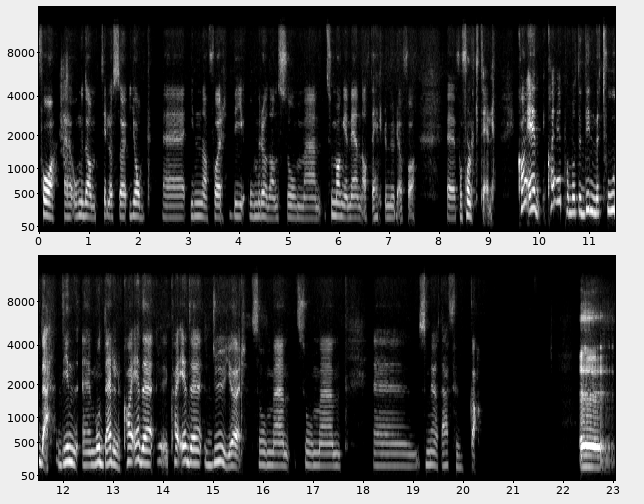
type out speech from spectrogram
få ungdom til å jobbe eh, innenfor de områdene som, eh, som, mange mener at det er helt umulig å få, eh, få folk til. Hva er, hva er, på en måte din metode, din eh, modell? Hva er, det, hva er, det, du gjør som, eh, som, eh, som gjør at det her funker? Eh,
